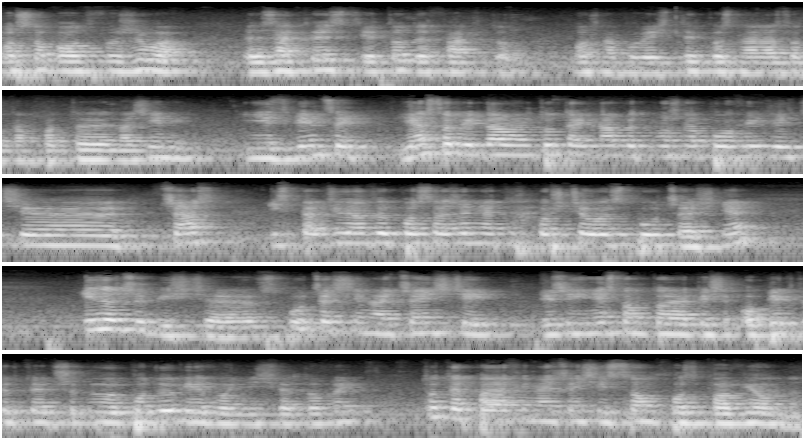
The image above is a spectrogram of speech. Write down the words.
osoba otworzyła zakrystię, to de facto można powiedzieć tylko znalazła tam paterę na ziemi i nic więcej. Ja sobie dałem tutaj nawet można powiedzieć e, czas i sprawdziłem wyposażenia tych kościołów współcześnie. I rzeczywiście, współcześnie najczęściej, jeżeli nie są to jakieś obiekty, które przybyły po II wojnie światowej, to te parafie najczęściej są pozbawione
